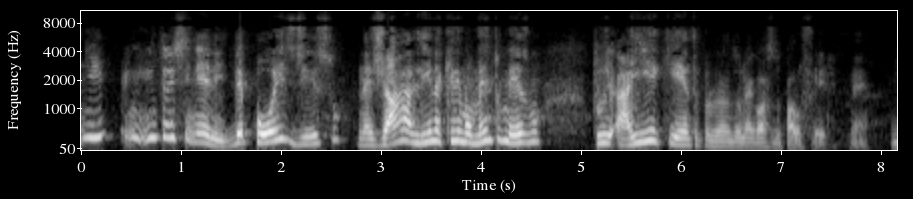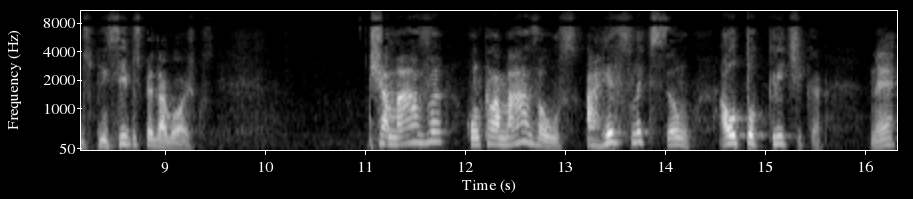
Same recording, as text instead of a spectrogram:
E então ensinei ele. Depois disso, né, já ali naquele momento mesmo, Tu, aí é que entra o problema do negócio do Paulo Freire, né? dos princípios pedagógicos. Chamava conclamava-os à reflexão, à autocrítica, né?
